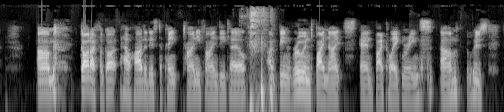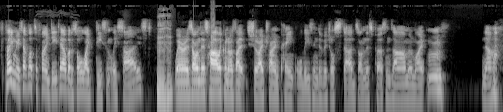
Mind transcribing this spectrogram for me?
Um, God, I forgot how hard it is to paint tiny, fine detail. I've been ruined by knights and by plague marines, um, whose plague marines have lots of fine detail, but it's all like decently sized. Mhm. Whereas on this Harlequin, I was like, should I try and paint all these individual studs on this person's arm? And I'm like, mm, nah.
